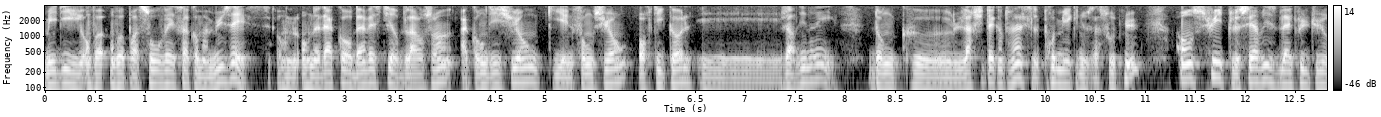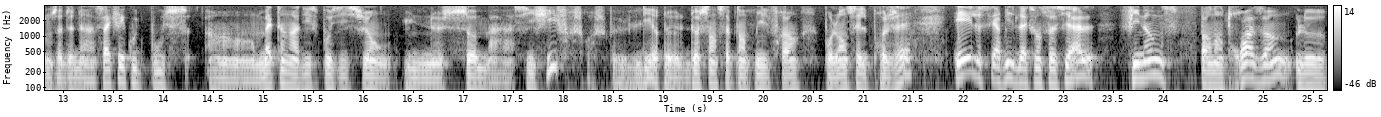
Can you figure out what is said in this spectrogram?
mais il dit on va, on va pas sauver ça comme un musée. On, est d'accord d'investir de l'argent à condition qu'il y ait une fonction horticole et jardinerie. Donc euh, l'architecte cantonal, c'est le premier qui nous a soutenus. Ensuite, le service de la culture nous a donné un sacré coup de pouce en mettant à disposition une somme à six chiffres, je crois que je peux le dire, de 270 000 francs pour lancer le projet. Et le service de l'action sociale finance pendant trois ans le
